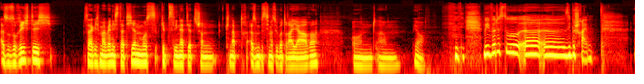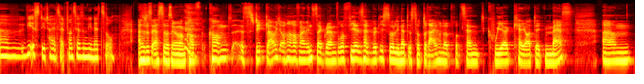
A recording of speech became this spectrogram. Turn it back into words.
also so richtig, sage ich mal, wenn ich es datieren muss, gibt es Linette jetzt schon knapp, also ein bisschen was über drei Jahre. Und ähm, ja. Wie würdest du äh, äh, sie beschreiben? Äh, wie ist die Teilzeitprinzessin Linette so? Also das Erste, was mir in meinem Kopf kommt, es steht, glaube ich, auch noch auf meinem Instagram-Profil, ist halt wirklich so, Linette ist so 300% queer, chaotic mess. Ähm,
